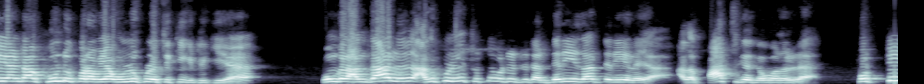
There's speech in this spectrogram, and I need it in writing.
ஏன்டா கூண்டு பறவையா உள்ளுக்குள்ள சிக்கிக்கிட்டு இருக்கீங்க? உங்களை அந்த ஆளு அதுக்குள்ளேயே சுத்த விட்டுட்டு இருக்கான்னு தெரியுதா தெரியலையா? அதை பார்த்து கேட்க முதல்ல. பொட்டி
